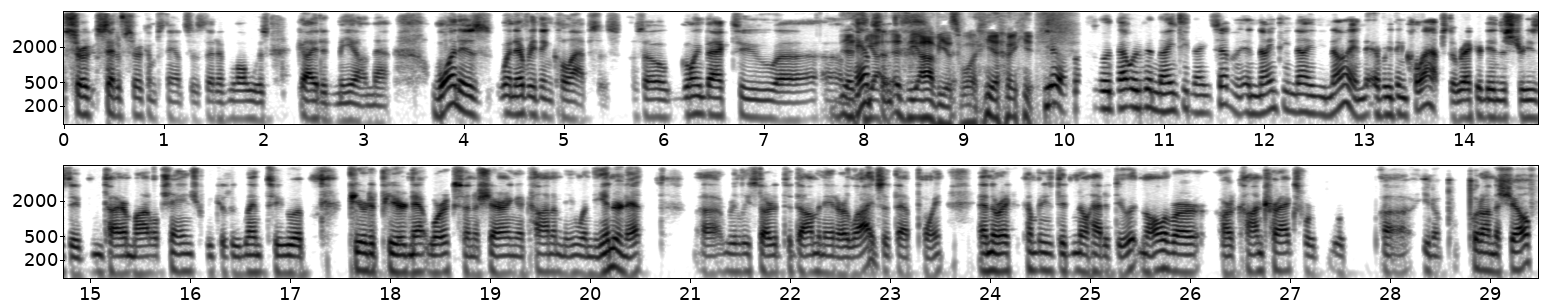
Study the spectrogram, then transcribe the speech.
set of circumstances that have always guided me on that. One is when everything collapses. So going back to uh, um, that's, Hanson, the, that's the obvious one. Yeah, yeah. That would have been 1997. In 1999, everything collapsed. The record industries, the entire model changed because we went to uh, peer-to-peer networks and a sharing economy when the internet. Uh, really started to dominate our lives at that point, and the record companies didn't know how to do it, and all of our our contracts were, were uh, you know, p- put on the shelf,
